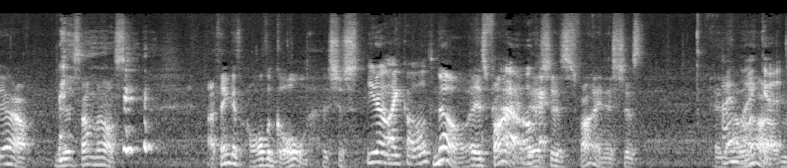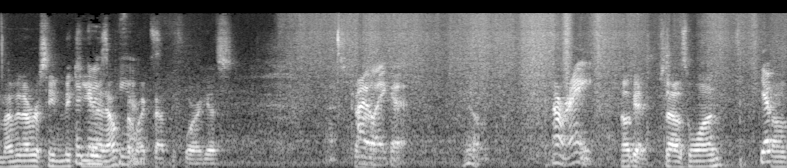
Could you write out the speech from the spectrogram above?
yeah, yeah. Is something else. I think it's all the gold. It's just You don't like gold? no. It's fine. Oh, okay. It's just fine. It's just. I don't like know. it. I've never seen Mickey in an outfit like that before. I guess. I like it. Yeah. All right. Okay. So that was one. Yep. Um,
